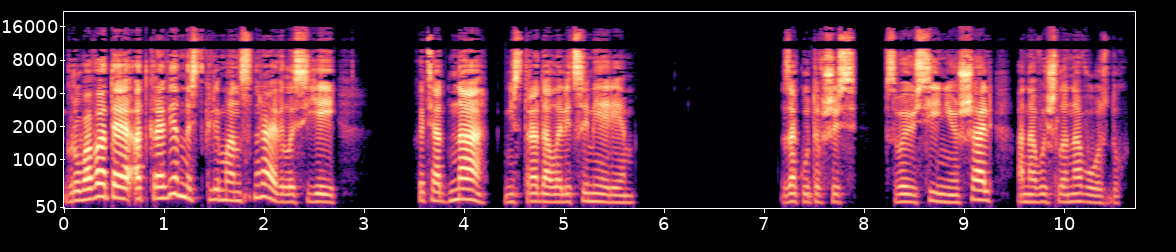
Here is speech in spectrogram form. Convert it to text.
Грубоватая откровенность Климанс нравилась ей, хоть одна не страдала лицемерием. Закутавшись в свою синюю шаль, она вышла на воздух.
